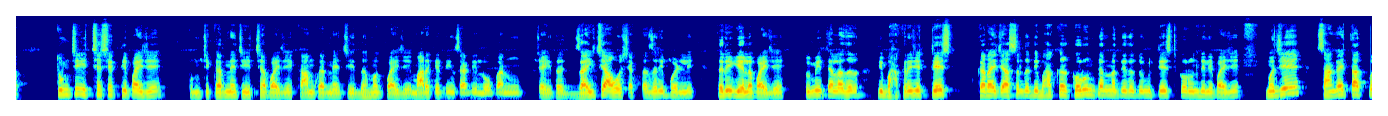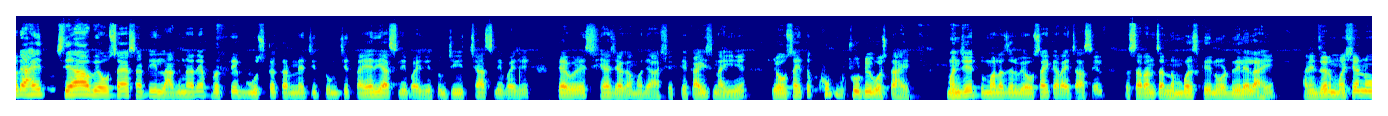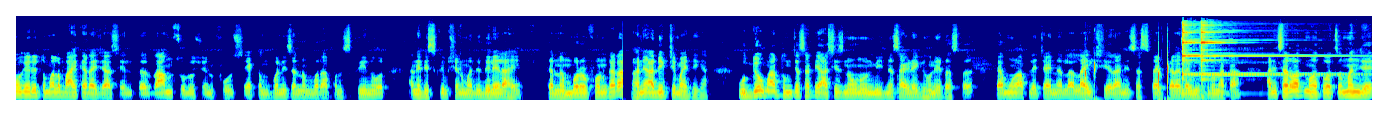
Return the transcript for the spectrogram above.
तुमची इच्छाशक्ती पाहिजे तुमची करण्याची इच्छा पाहिजे काम करण्याची धमक पाहिजे मार्केटिंगसाठी लोकांच्या इथं जायची आवश्यकता जरी पडली तरी गेलं पाहिजे. तुम्ही त्याला जर ती भाकरीची टेस्ट करायची असेल तर ती भाकर करून त्यांना तिथं तुम्ही टेस्ट करून दिली पाहिजे. म्हणजे सांगायचं तात्पर्य आहे त्या व्यवसायासाठी लागणाऱ्या प्रत्येक गोष्ट करण्याची तुमची तयारी असली पाहिजे तुमची इच्छा असली पाहिजे. त्यावेळेस ह्या जगामध्ये अशक्य काहीच नाहीये. व्यवसाय तर खूप छोटी गोष्ट आहे. म्हणजे तुम्हाला जर व्यवसाय करायचा असेल तर सरांचा नंबर स्क्रीनवर दिलेला आहे. आणि जर मशीन वगैरे तुम्हाला बाय करायचे असेल तर राम सोल्युशन फूड्स या कंपनीचा नंबर आपण स्क्रीनवर आणि डिस्क्रिप्शनमध्ये दिलेला आहे. त्या नंबरवर फोन करा आणि अधिकची माहिती घ्या. उद्योग मार्ग तुमच्यासाठी अशीच नवनवीन बिझनेस आयडिया घेऊन येत असतं. त्यामुळे आपल्या चॅनलला लाईक शेअर आणि सबस्क्राईब करायला विसरू नका. आणि सर्वात महत्त्वाचं म्हणजे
